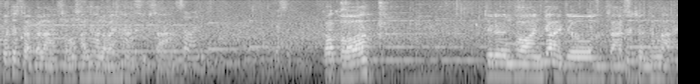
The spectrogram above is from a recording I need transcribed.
พุทธศักราช 2553 ก็ขอเจริญพรญาติโยมสาธุชนทั้งหลาย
